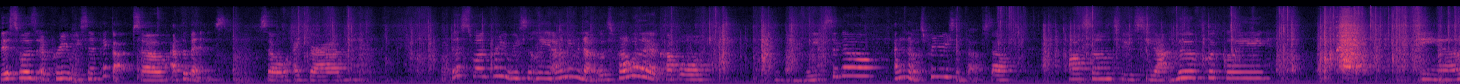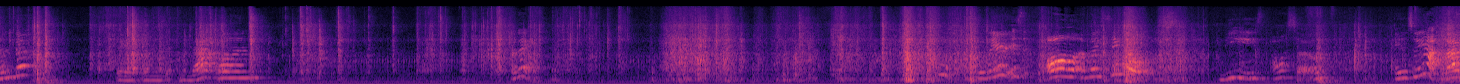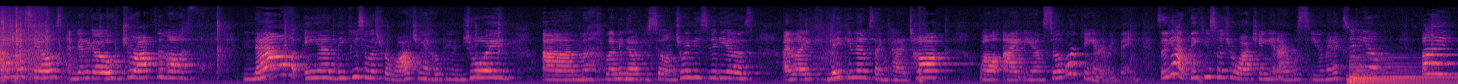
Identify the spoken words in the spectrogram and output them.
this was a pretty recent pickup, so at the bins. So I grabbed this one pretty recently. I don't even know. It was probably like a couple weeks ago. I don't know. It's pretty recent though. So awesome to see that move quickly. And that one. So yeah, that's all my sales. I'm gonna go drop them off now, and thank you so much for watching. I hope you enjoyed. Um, let me know if you still enjoy these videos. I like making them because I can kind of talk while I am still working and everything. So yeah, thank you so much for watching, and I will see you in my next video. Bye!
